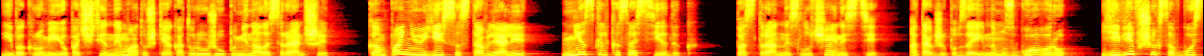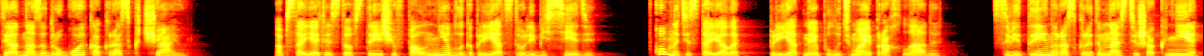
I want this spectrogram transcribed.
ибо кроме ее почтенной матушки, о которой уже упоминалось раньше, компанию ей составляли несколько соседок, по странной случайности, а также по взаимному сговору, явившихся в гости одна за другой как раз к чаю. Обстоятельства встречи вполне благоприятствовали беседе. В комнате стояла приятная полутьма и прохлада, Цветы на раскрытом настежь окне,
